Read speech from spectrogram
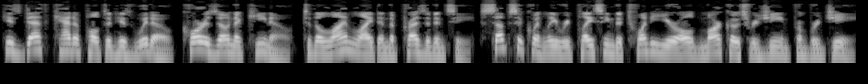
His death catapulted his widow, Corazon Aquino, to the limelight and the presidency, subsequently replacing the 20-year-old Marcos regime from Brgy.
